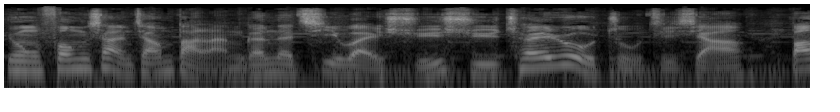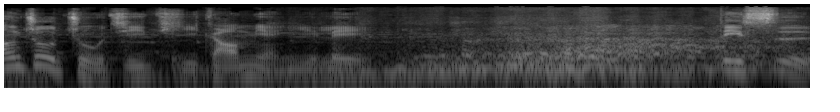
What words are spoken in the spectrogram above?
用风扇将板蓝根的气味徐徐吹入主机箱，帮助主机提高免疫力。第四。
